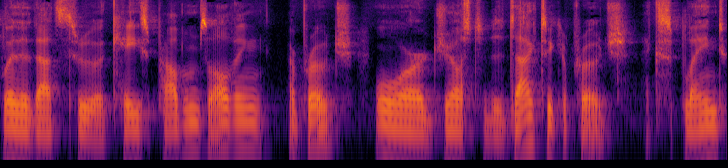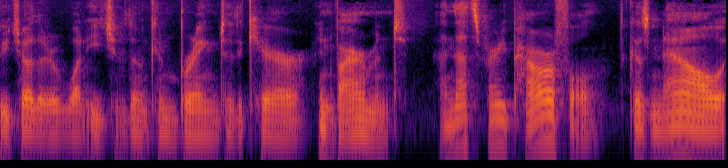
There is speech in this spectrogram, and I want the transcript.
whether that's through a case problem solving approach or just a didactic approach, explain to each other what each of them can bring to the care environment. And that's very powerful because now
